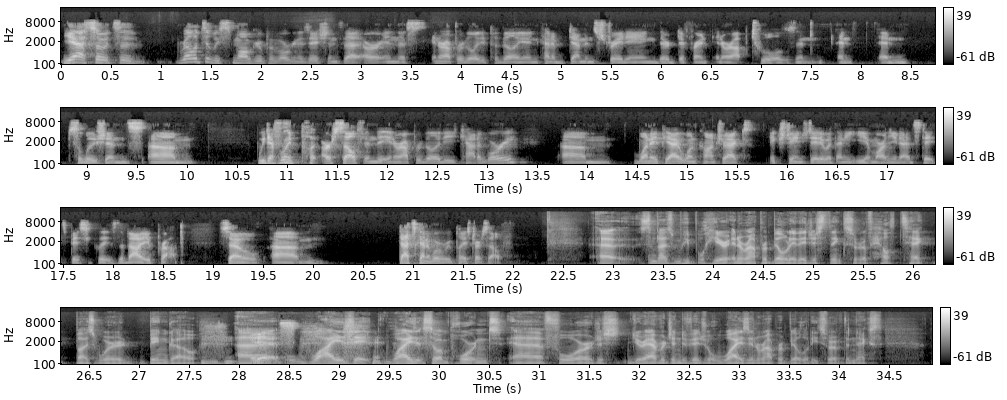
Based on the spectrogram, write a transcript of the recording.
yeah so it's a relatively small group of organizations that are in this interoperability pavilion kind of demonstrating their different interop tools and and and solutions um, we definitely put ourselves in the interoperability category. Um, one API, one contract, exchange data with any EMR in the United States basically is the value prop. So um, that's kind of where we placed ourselves. Uh, sometimes when people hear interoperability, they just think sort of health tech buzzword bingo. Uh, it is. Why is it? Why is it so important uh, for just your average individual? Why is interoperability sort of the next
